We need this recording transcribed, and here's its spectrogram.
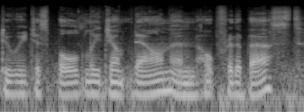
Do we just boldly jump down and hope for the best?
